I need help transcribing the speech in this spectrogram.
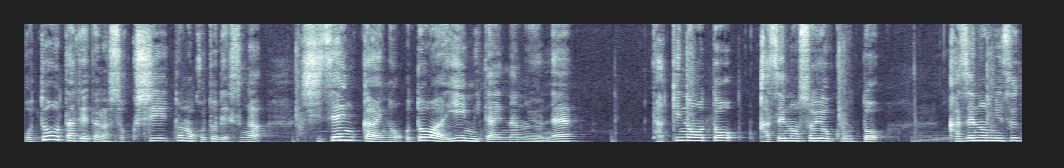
音を立てたら即死とのことですが自然界の音はいいみたいなのよね滝の音風のそよく音風の水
